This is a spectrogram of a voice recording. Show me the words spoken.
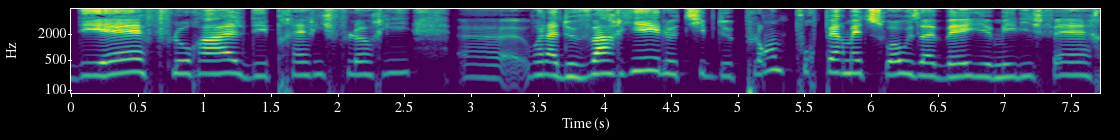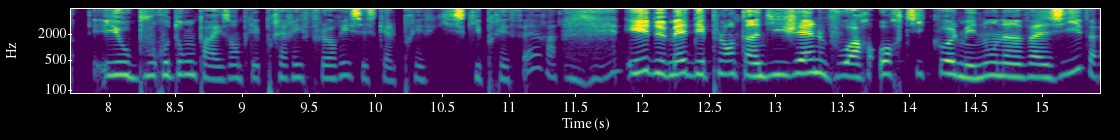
des haies florales, des prairies fleuries, euh, voilà, de varier le type de plantes pour permettre soit aux abeilles mellifères et aux bourdons, par exemple, les prairies fleuries, c'est ce qu'elles ce qu'ils préfèrent, mhm. et de mettre des plantes indigènes, voire horticoles, mais non non invasives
